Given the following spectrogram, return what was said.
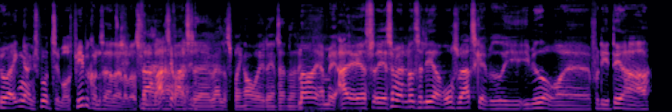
du har ikke engang spurgt til vores pibekoncerter, eller vores Nej, jeg har faktisk øh, valgt at springe over i dagens anledning. Nå, jamen, ej, jeg, jeg er simpelthen nødt til lige at rose værtskabet i, i Hvidovre, øh, fordi det har,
